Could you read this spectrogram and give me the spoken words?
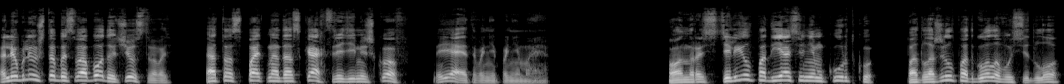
Люблю, чтобы свободу чувствовать, а то спать на досках среди мешков, я этого не понимаю». Он расстелил под ясенем куртку, подложил под голову седло,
